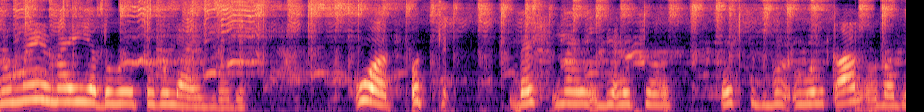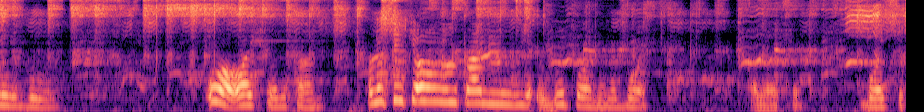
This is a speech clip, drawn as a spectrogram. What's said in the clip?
Ну ми в неї, я думаю, погуляємо буде. О, от десь на біля цього. Десь тут ву- вулкан вроді був. О, ось вулкан. Короче, в цьому вулкані ви- виконали бос. Короче, босик.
